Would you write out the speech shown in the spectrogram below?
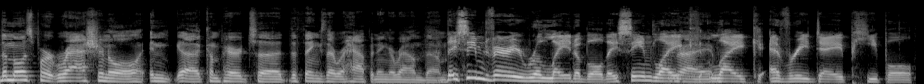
the most part rational in uh, compared to the things that were happening around them. They seemed very relatable. They seemed like Right. like everyday people,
